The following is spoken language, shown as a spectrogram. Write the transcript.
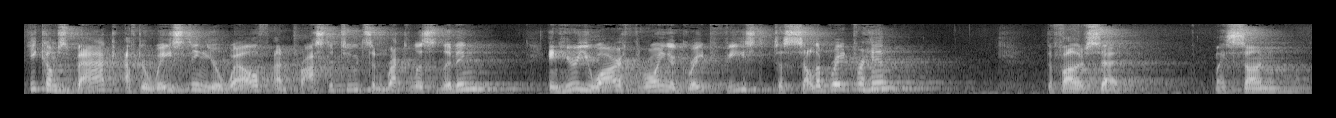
He comes back after wasting your wealth on prostitutes and reckless living, and here you are throwing a great feast to celebrate for him? The father said, My son,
